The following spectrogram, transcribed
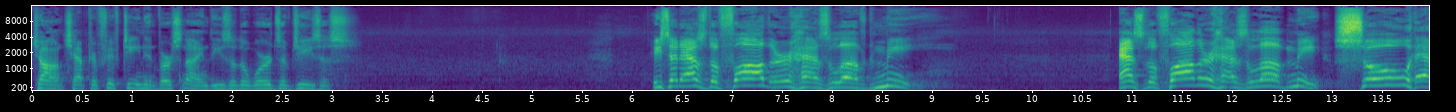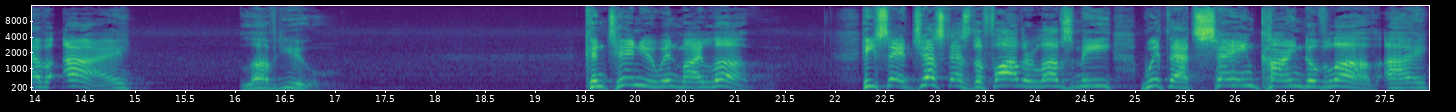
John chapter 15 and verse 9. These are the words of Jesus. He said, As the Father has loved me, as the Father has loved me, so have I loved you. Continue in my love. He said, just as the Father loves me with that same kind of love, I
